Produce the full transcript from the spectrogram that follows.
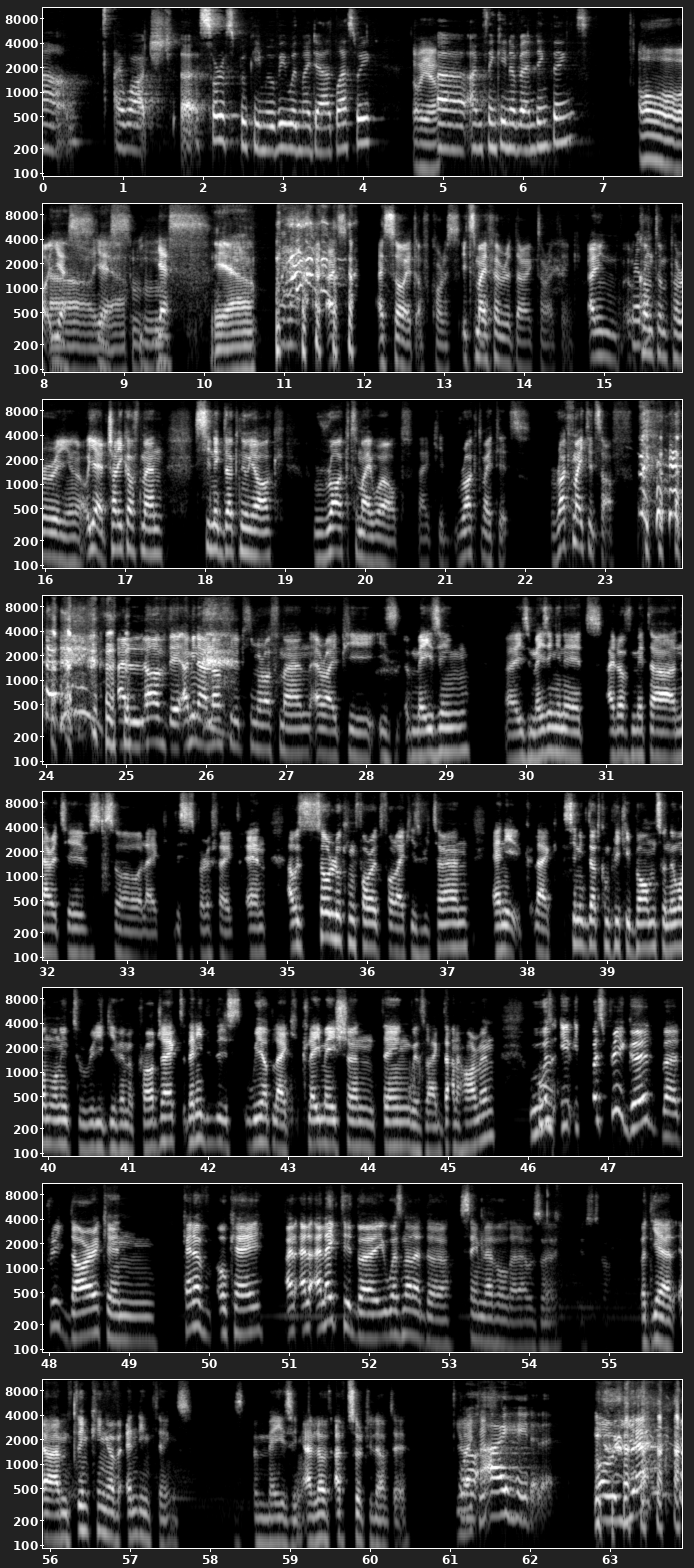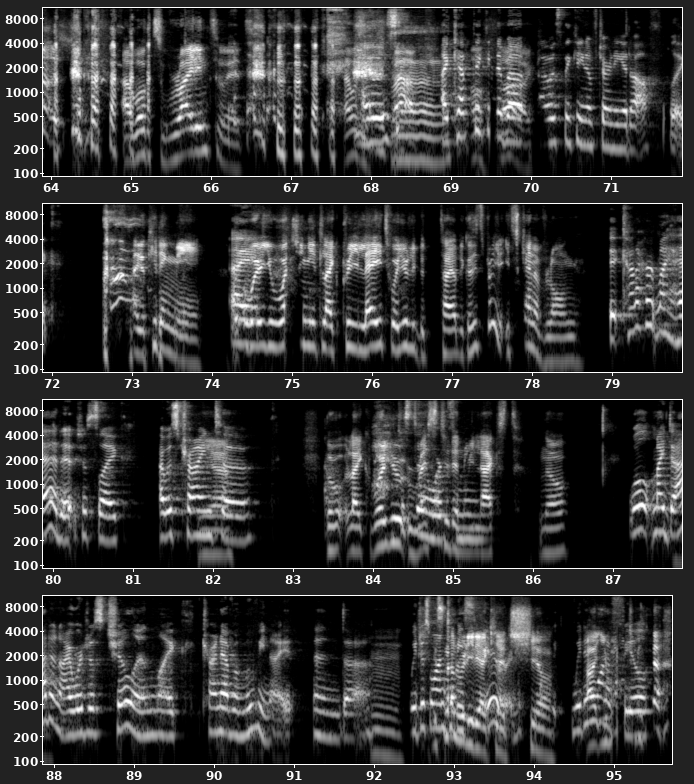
Um, I watched a sort of spooky movie with my dad last week. Oh yeah. Uh, I'm thinking of ending things. oh yes. Oh, yeah. yes. Mhm. Yes. yeah. I saw it, of course. It's my favorite director, I think. I mean, Really? contemporary, you know. Yeah, Charlie Kaufman, Synecdoche, New York, rocked my world. Like it rocked my tits. Rocked my tits off. I loved it. I mean, I love Philip Seymour Hoffman. R.I.P. is amazing. Uh, he's amazing in it. I love meta narratives, so like this is perfect. And I was so looking forward for like his return. And he like Synecdoche completely bombed, so no one wanted to really give him a project. Then he did this weird like claymation thing with like Dan Harmon. It was it, it was pretty good, but pretty dark and kind of okay. I, I, I liked it, but it was not at the same level that I was uh, used to. But yeah, I'm thinking of ending things. It's amazing. I loved, absolutely loved it. You well, liked it? I hated it. oh yeah, oh, I walked right into it. That was, I was- crap. I kept Oh, thinking about. I was thinking of turning it off. Like Are you kidding me? I, Were you watching it like pretty late? Were you a little bit tired because it's pretty? It's kind of long. it kind of hurt my head. It just like I was trying Yeah. to. But like, were you Just didn't work rested and me. relaxed? No. Well, my dad and I were just chilling, like trying to have a movie night, and uh, Mm. we just wanted It's to not be really like a scared. chill. We, we didn't Uh, want to feel. Yeah.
